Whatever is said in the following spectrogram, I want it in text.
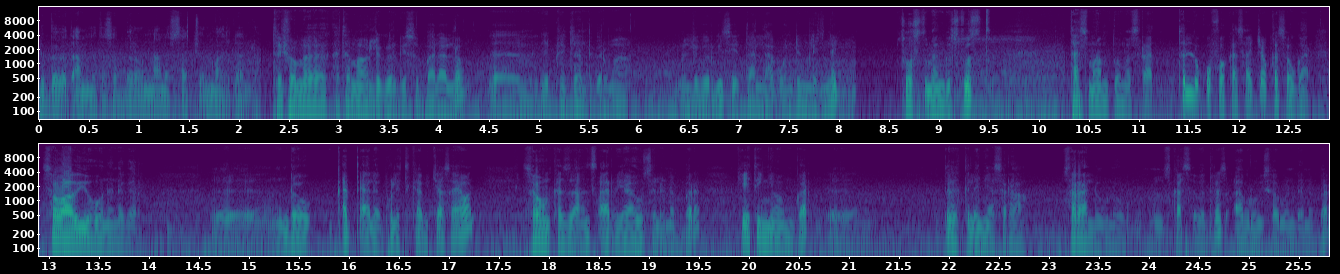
ልቤ በጣም ነው የተሰበረው እና ነፍሳቸውን ማርላለሁ። ተሾመ ከተማ ወልደ ጊዮርጊስ እባላለሁ። የፕሬዚዳንት ግርማ ወልደ ጊዮርጊስ የታላቅ ወንድም ልጅ ነኝ። ሶስት መንግስት ውስጥ ተስማምቶ መስራት ትልቁ ፎከሳቸው ከሰው ጋር ሰዋዊ የሆነ ነገር እንደው ቀጥ ያለ ፖለቲካ ብቻ ሳይሆን ሰውን ከዛ አንጻር ያዩ ስለነበረ ከየትኛውም ጋር ትክክለኛ ስራ ሰራለሁ ብሎ እስካሰበ ድረስ አብረው ይሰሩ እንደነበረ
